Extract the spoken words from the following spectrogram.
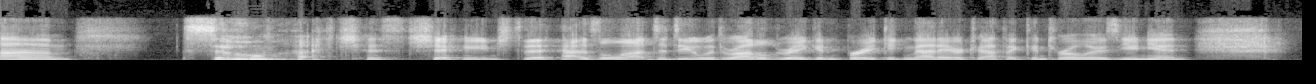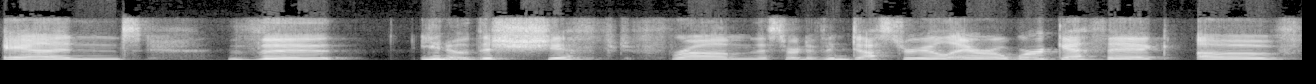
Um, so much has changed that has a lot to do with Ronald Reagan breaking that Air Traffic Controllers Union, and the you know the shift from the sort of industrial era work ethic of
